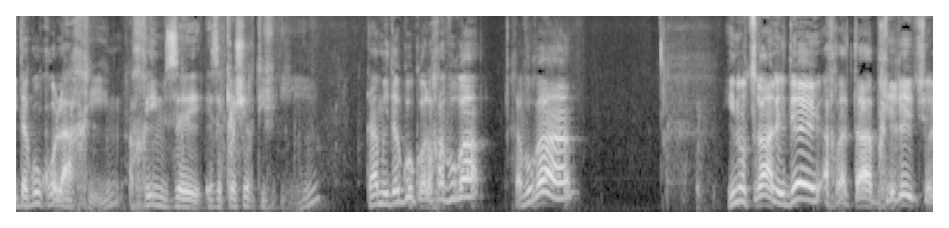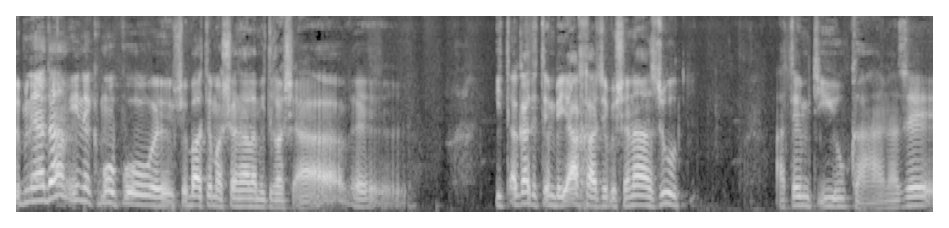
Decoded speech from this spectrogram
ידאגו כל האחים, אחים זה איזה קשר טבעי, גם ידאגו כל החבורה. חבורה היא נוצרה על ידי החלטה בכירית של בני אדם, הנה כמו פה אה, שבאתם השנה למדרשה והתאגדתם ביחד שבשנה הזו אתם תהיו כאן, אז זה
